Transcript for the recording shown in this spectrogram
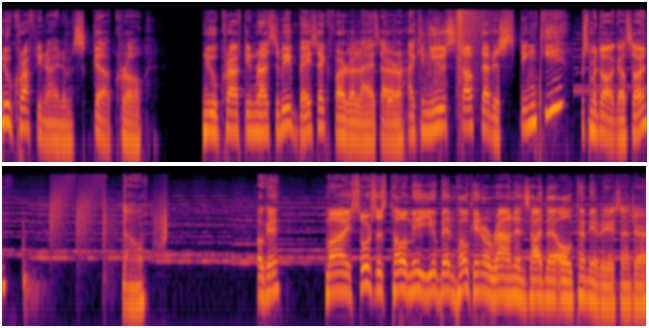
New crafting item. Scarecrow. New crafting recipe. Basic fertilizer. I can use stuff that is stinky. Where's my dog? Outside? No. Okay. My sources tell me you've been poking around inside the old community center.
